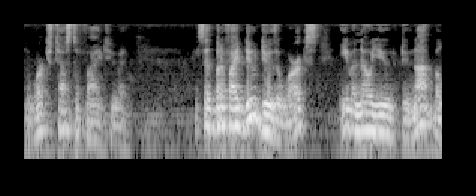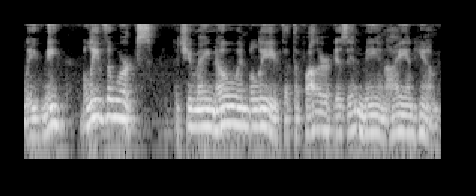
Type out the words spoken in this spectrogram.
The works testify to it. He said, But if I do do the works, even though you do not believe me, believe the works, that you may know and believe that the Father is in me and I in him.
